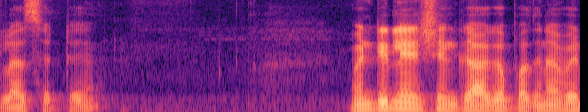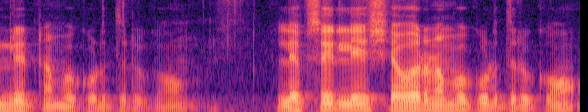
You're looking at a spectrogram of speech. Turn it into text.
கிளாஸ் செட்டு வென்டிலேஷனுக்காக பார்த்தீங்கன்னா வென்டிலேட்டர் நம்ம கொடுத்துருக்கோம். லெஃப்ட் சைட்லேயே ஷவர் நம்ம கொடுத்துருக்கோம்.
